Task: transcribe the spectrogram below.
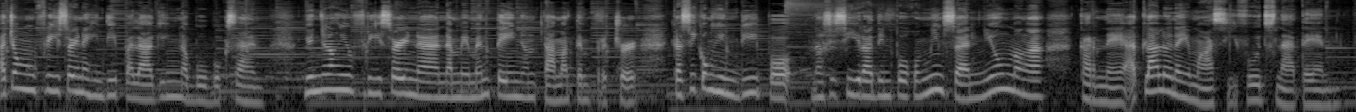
at yung freezer na hindi palaging nabubuksan. Yun lang yung freezer na na-maintain yung tamang temperature. Kasi kung hindi po, nasisira din po kung minsan yung mga karne at lalo na yung mga seafoods natin.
